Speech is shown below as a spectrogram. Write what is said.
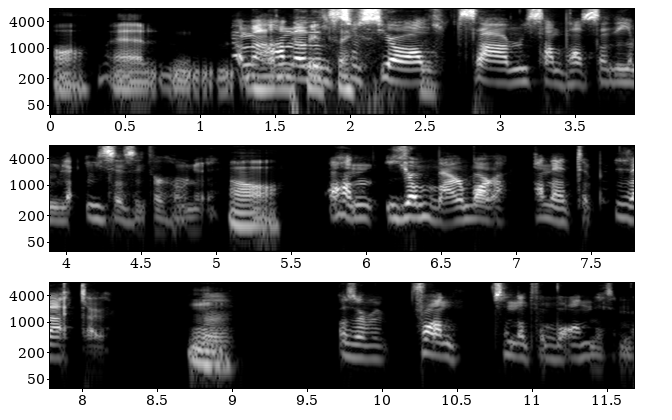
ja, är, Ja, men har han är lite socialt så här, missanpassad i vissa situationer. Ja, Och han jobbar bara. Han är typ läkare. Mm. Mm. Och så får han sina två barn. Liksom,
